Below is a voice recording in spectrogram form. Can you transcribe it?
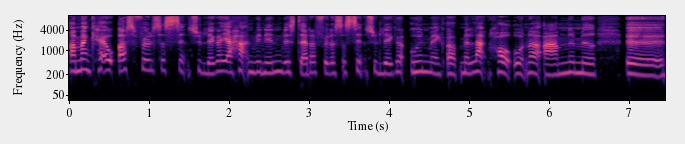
Og man kan jo også føle sig sindssygt lækker. Jeg har en veninde, hvis datter føler sig sindssygt lækker uden make-up, med langt hår under armene, med øh,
